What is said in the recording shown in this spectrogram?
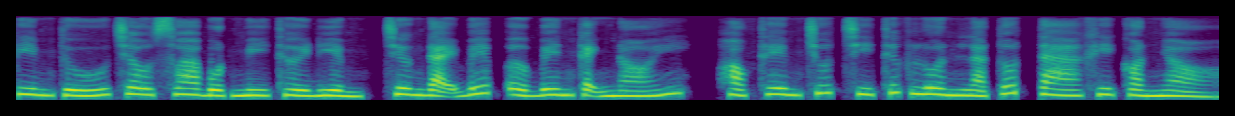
Kim Tú Châu xoa bột mì thời điểm, Trương Đại Bếp ở bên cạnh nói, học thêm chút tri thức luôn là tốt ta khi còn nhỏ,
